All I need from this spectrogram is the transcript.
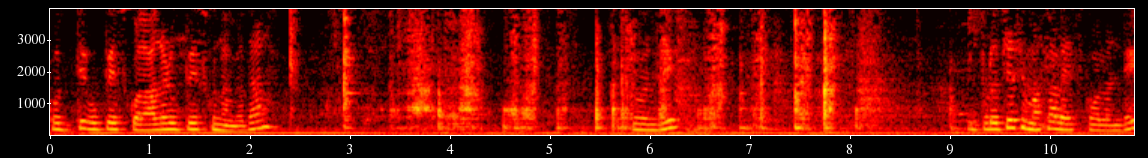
కొద్దిగా ఉప్పు వేసుకోవాలి. ఆల్రెడీ ఉప్పు వేసుకున్నాం కదా. చూడండి. ఇప్పుడు వచ్చేసి మసాలా వేసుకోవాలండి.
